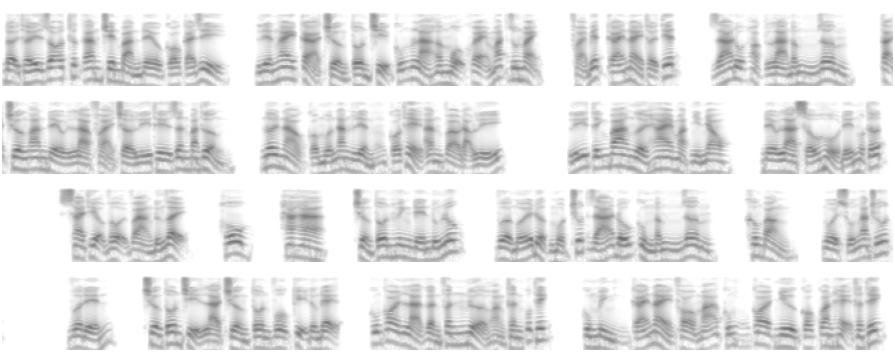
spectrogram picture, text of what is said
Đợi thấy rõ thức ăn trên bàn đều có cái gì, liền ngay cả trường tôn chỉ cũng là hâm mộ khỏe mắt run mạnh, phải biết cái này thời tiết, giá đỗ hoặc là nấm rơm, tại trường ăn đều là phải chờ lý thế dân ban thưởng, nơi nào có muốn ăn liền có thể ăn vào đạo lý. Lý tính ba người hai mặt nhìn nhau, đều là xấu hổ đến một tớt. Sai thiệu vội vàng đứng dậy, hô, ha ha, trưởng tôn huynh đến đúng lúc, vừa mới được một chút giá đỗ cùng nấm rơm, không bằng, ngồi xuống ăn chút. Vừa đến, trường tôn chỉ là trường tôn vô kỵ đường đệ, cũng coi là gần phân nửa hoàng thân quốc thích, cùng mình cái này phò mã cũng coi như có quan hệ thân thích.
